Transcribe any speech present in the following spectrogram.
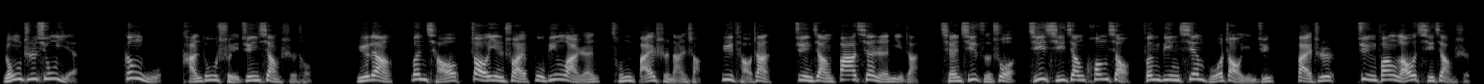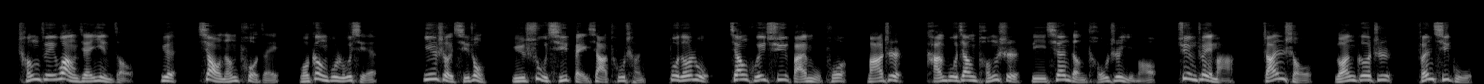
荣之兄也。庚午，侃都水军向石头。余亮、温峤、赵印率步兵万人从白石南上，欲挑战。郡将八千人逆战，遣其子硕及其将匡孝分兵先搏赵印军，败之。郡方劳其将士。乘醉望见印走，曰：“孝能破贼，我更不如邪？”因射其众，与数骑北下突陈，不得入，将回趋白木坡。马至，砍部将彭氏、李谦等投之以矛。郡坠马，斩首，栾割之，焚其骨。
